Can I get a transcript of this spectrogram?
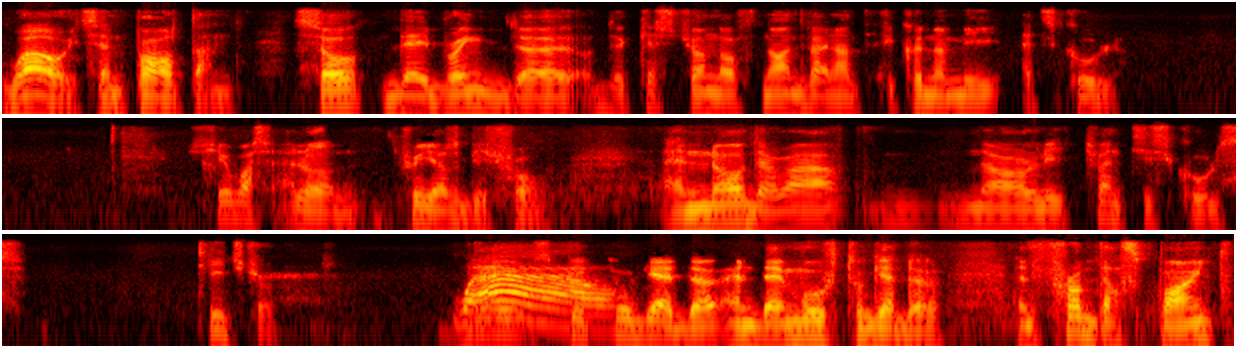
wow, it's important. So they bring the, the question of nonviolent economy at school. She was alone three years before. And now there are nearly 20 schools, teacher. Wow. They speak together and they move together. And from this point,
